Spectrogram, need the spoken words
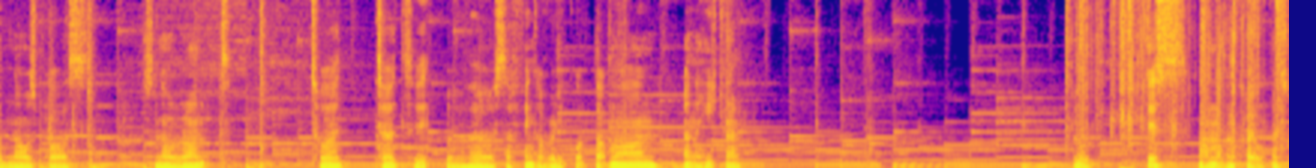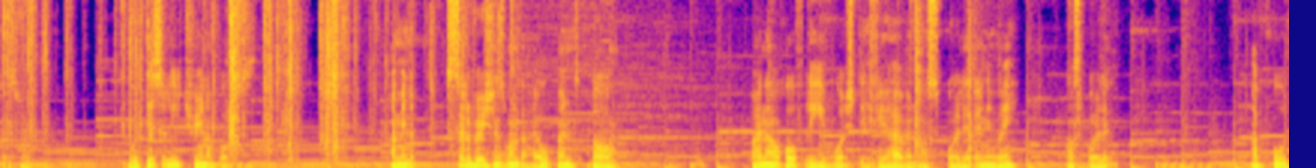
Nosepass, Snow Runt, Toad, Turtwig Reverse. I think I've already got that one. And a Heatran. With this, I'm not gonna cut it open so one. With this Elite Trainer box, I mean the Celebrations one that I opened, oh, by now hopefully you've watched it. If you haven't, I'll spoil it anyway. I'll spoil it. I pulled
